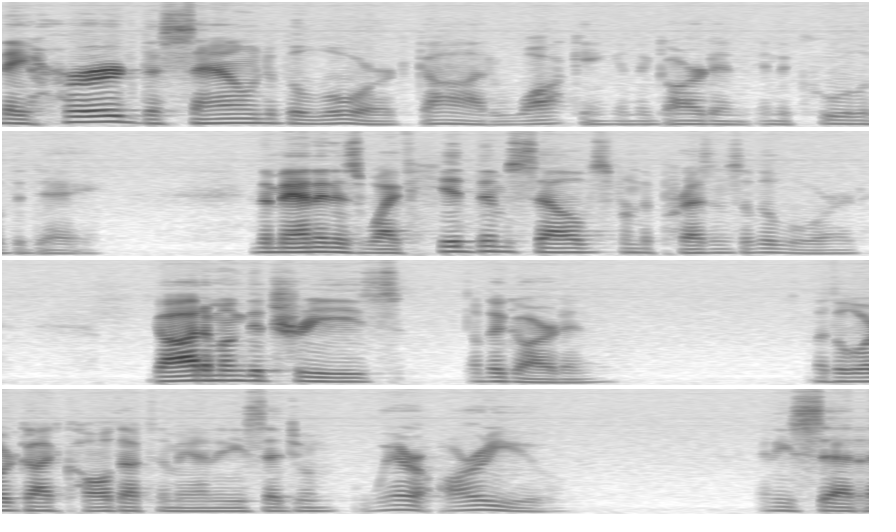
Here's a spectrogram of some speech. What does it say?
And they heard the sound of the Lord God walking in the garden in the cool of the day. And the man and his wife hid themselves from the presence of the Lord, God among the trees of the garden. But the Lord God called out to the man, and he said to him, Where are you? And he said,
